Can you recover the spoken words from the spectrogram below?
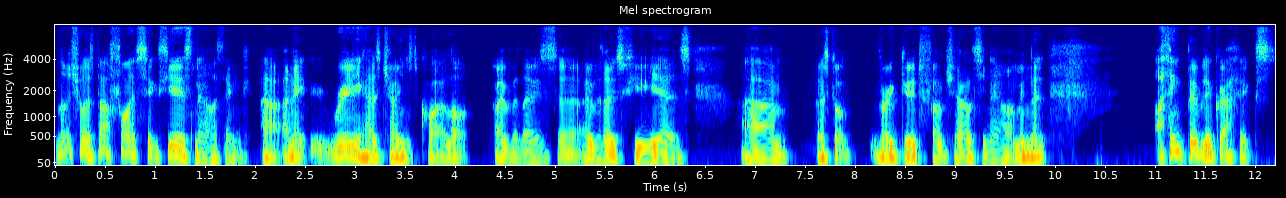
I'm not sure it's about five six years now, I think, uh, and it really has changed quite a lot over those uh, over those few years. Um, it's got very good functionality now. I mean, the, I think bibliographics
